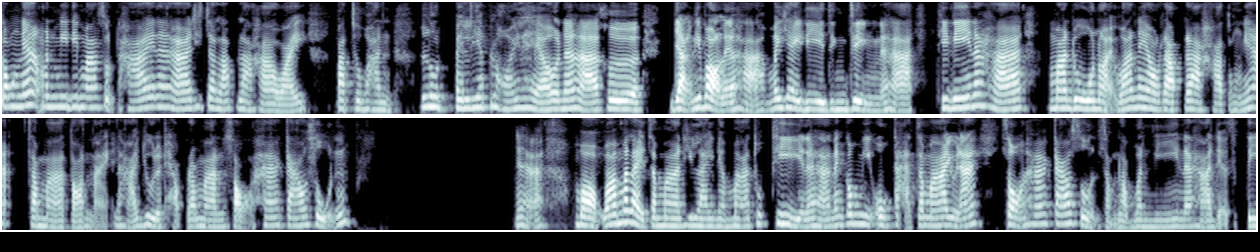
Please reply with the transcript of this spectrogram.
ตรงเนี้ยมันมีดีมานสุดท้ายนะคะ ที่จะรับราคาไว้ ปัจจุบันหลุดไปเรียบร้อยแล้วนะคะ คืออย่างที่บอกเลยค่ะ ไม่ใยดีจริง ๆนะคะ ทีนี้นะคะ มาดูหน่อยว่าแนวรับราคาตรงเนี้ยจะมาตอนไหนนะคะ อยู่แถวประมาณ 2590 นะคะ บอกว่าเมื่อไหร่จะมาทีไรเนี่ยมาทุกทีนะคะ นั่นก็มีโอกาสจะมาอยู่นะ 2590 สำหรับวันนี้นะคะ เดี๋ยวจะตี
